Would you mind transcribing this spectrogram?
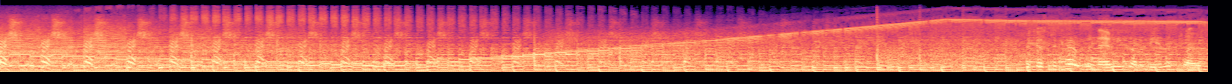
pressure, Because to cope with them, you've got to be in a closed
